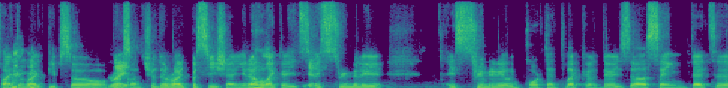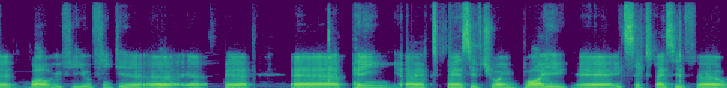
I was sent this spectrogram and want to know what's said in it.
find the right people, so right. person to the right position. You know, like uh, it's yeah. extremely extremely important like uh, there is a saying that uh, well if you think uh, paying uh, expensive to an employee. Uh, it's expensive. Uh,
